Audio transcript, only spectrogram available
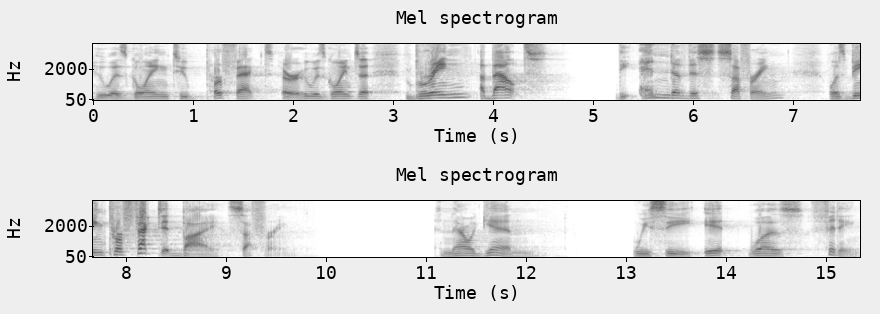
who was going to perfect or who was going to bring about the end of this suffering was being perfected by suffering. And now again, we see it was fitting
